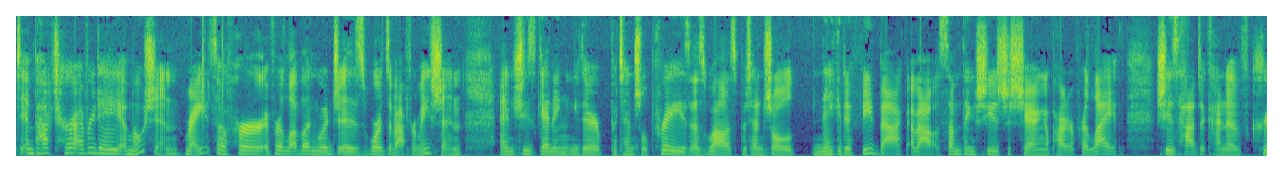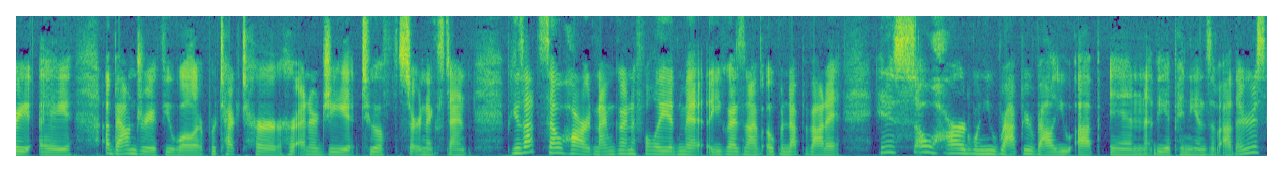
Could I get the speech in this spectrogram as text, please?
to impact her everyday emotion right? So if her if her love language is words of affirmation and she's getting either potential praise as well as potential negative feedback about something she is just sharing a part of her life she's had to kind of create a, a boundary if you will or protect her her energy to a certain extent. Because that's so hard and i'm going to fully admit that you guys and i've opened up about it. It is so hard when you wrap your value up in the opinions of others.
